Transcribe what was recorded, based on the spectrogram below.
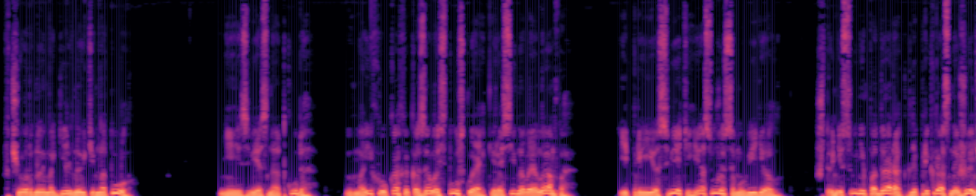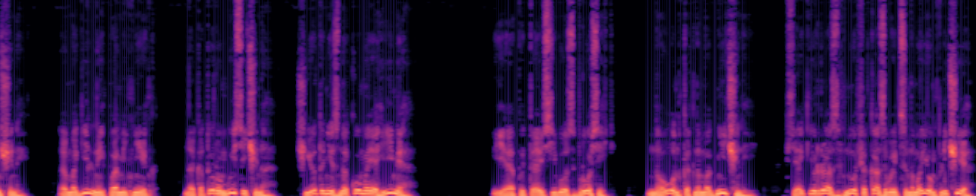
в черную могильную темноту. Неизвестно откуда в моих руках оказалась тусклая керосиновая лампа, и при ее свете я с ужасом увидел, что несу не подарок для прекрасной женщины, а могильный памятник, на котором высечено чье-то незнакомое имя. Я пытаюсь его сбросить, но он, как намагниченный, всякий раз вновь оказывается на моем плече.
